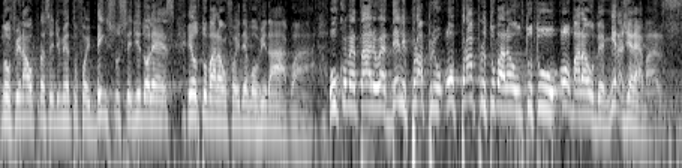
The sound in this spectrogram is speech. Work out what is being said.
No final, o procedimento foi bem sucedido, Olés, e o tubarão foi devolvido à água. O comentário é dele próprio, o próprio tubarão, Tutu, o barão de Minas Gerebas.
